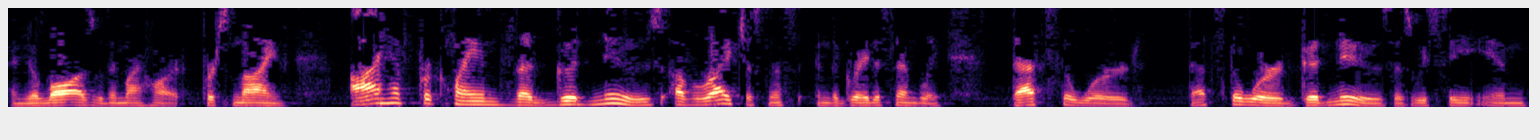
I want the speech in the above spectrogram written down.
and your law is within my heart. Verse 9. I have proclaimed the good news of righteousness in the great assembly. That's the word. That's the word, good news, as we see in,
